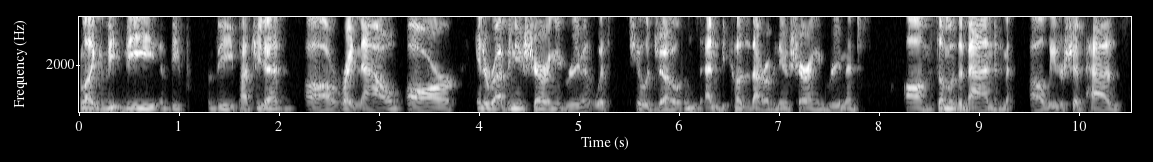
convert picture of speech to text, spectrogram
like the the the the Pacheedaht uh, right now are in a revenue sharing agreement with Teal Jones. And because of that revenue sharing agreement, um, some of the band uh, leadership has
